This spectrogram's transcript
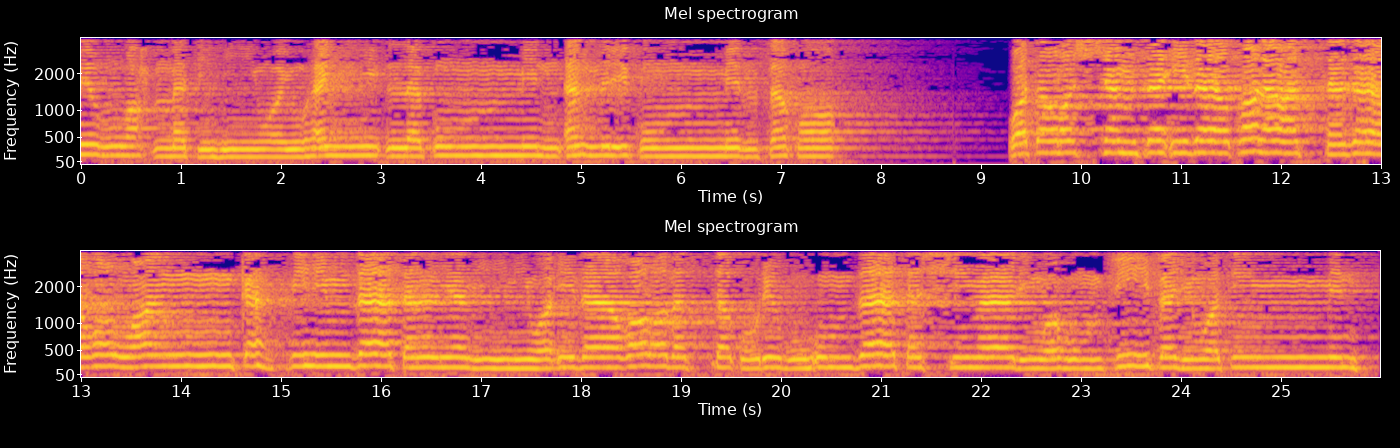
مِّن رَّحْمَتِهِ وَيُهَيِّئْ لَكُم مِّنْ أَمْرِكُم مِّرْفَقًا. وَتَرَى الشَّمْسَ إِذَا طَلَعَت تَّزَاوَرُ عَن كَهْفِهِمْ ذَاتَ الْيَمِينِ وَإِذَا غَرَبَت تَّقْرِضُهُمْ ذَاتَ الشِّمَالِ وَهُمْ فِي فَجْوَةٍ مِّنْهُ ۚ.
